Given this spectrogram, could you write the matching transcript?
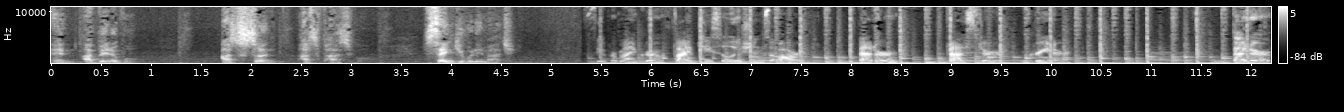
and available as soon as possible. Thank you very much. Supermicro 5G solutions are better, faster, greener. Better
